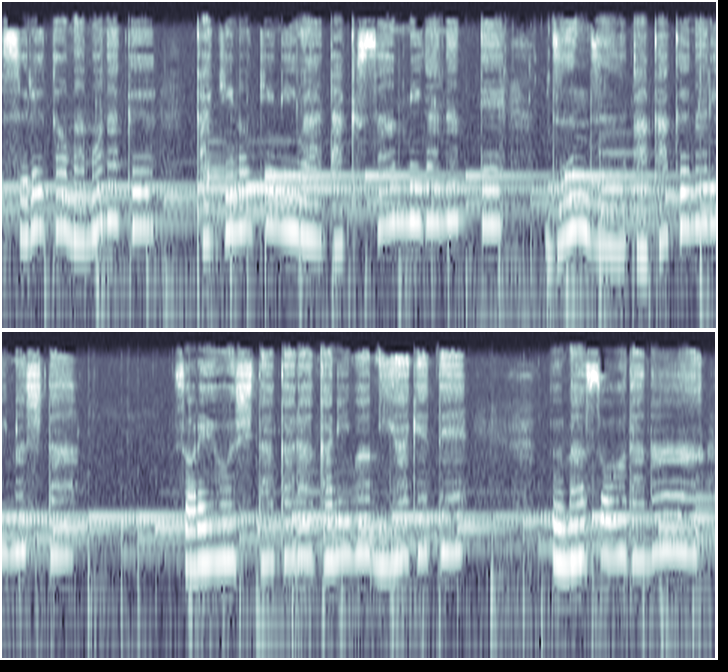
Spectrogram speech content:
すると間もなく柿の木にはたくさん実がなってずんずん赤くなりました。それを下からカニは見上げてうまそうだな。あ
